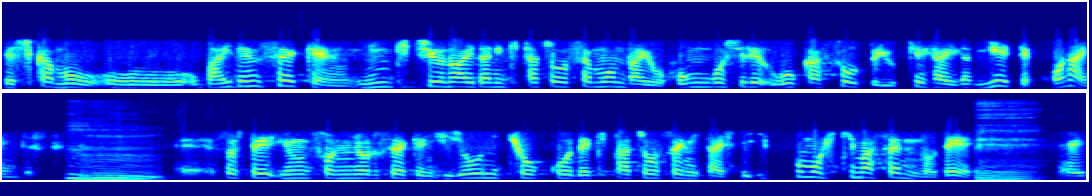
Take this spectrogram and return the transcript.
でしかも、バイデン政権、任期中の間に北朝鮮問題を本腰で動かそうという気配が見えてこないんです。うんえー、そしてユン・ソンニョル政権、非常に強硬で北朝鮮に対して一歩も引きませんので、えー、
